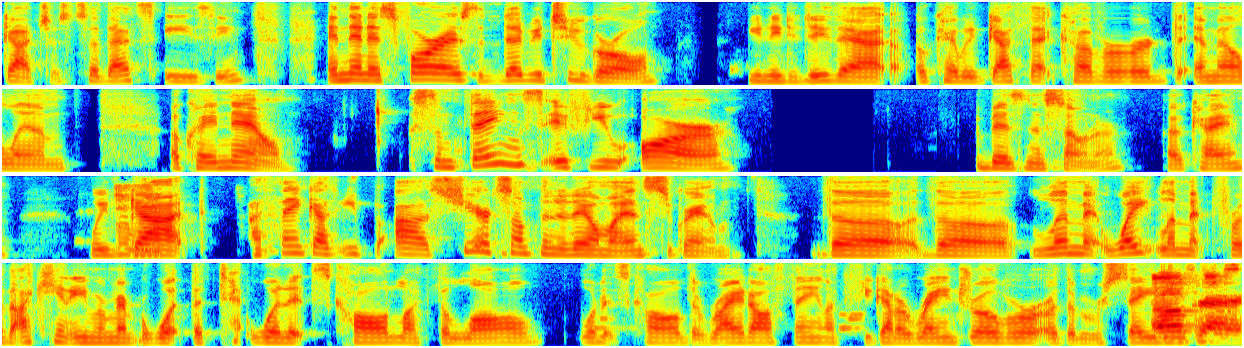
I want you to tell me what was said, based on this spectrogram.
gotcha. So that's easy. And then as far as the W two girl, you need to do that. Okay, we've got that covered. The MLM. Okay, now some things if you are a business owner. Okay, we've mm-hmm. got. I think I, you, I shared something today on my Instagram. The the limit weight limit for the I can't even remember what the te- what it's called like the law what it's called the write off thing. Like if you got a Range Rover or the Mercedes okay.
